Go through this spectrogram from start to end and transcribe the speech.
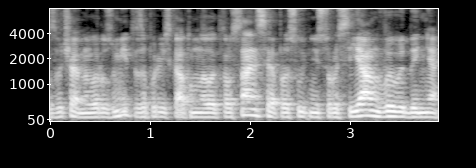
Звичайно, ви розумієте, Запорізька атомна електростанція, присутність росіян, виведення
